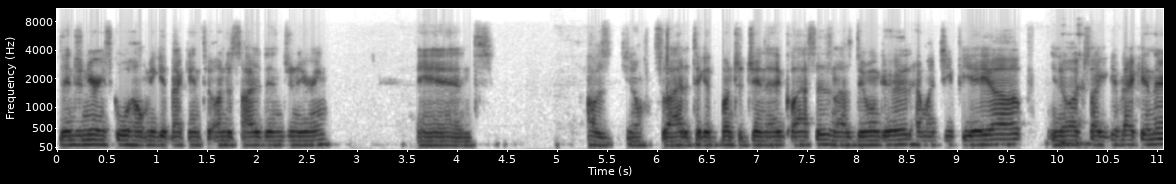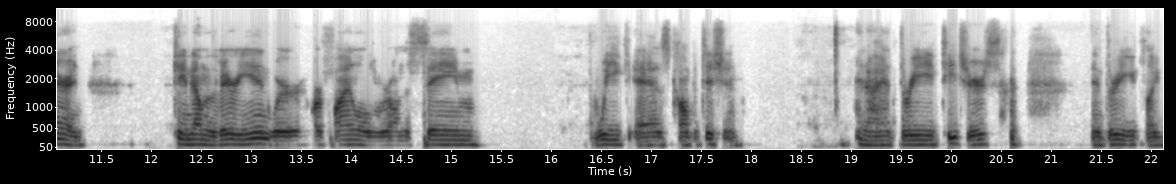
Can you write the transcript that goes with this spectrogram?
the engineering school. Helped me get back into undecided engineering, and I was, you know, so I had to take a bunch of gen ed classes, and I was doing good. Had my GPA up, you know, so I could get back in there. And came down to the very end where our finals were on the same week as competition. And I had three teachers and three like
